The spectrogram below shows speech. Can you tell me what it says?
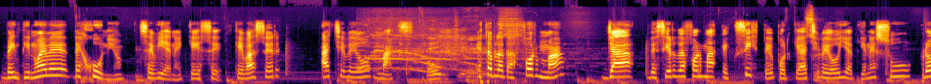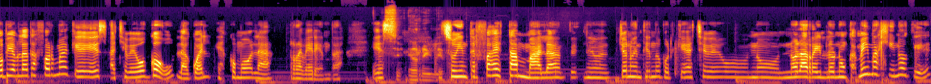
29 de junio se viene, que, se, que va a ser HBO Max. Esta plataforma ya de cierta forma existe porque Sí. HBO ya tiene su propia plataforma que es HBO Go, la cual es como la reverenda. Es Sí, es horrible. su interfaz es tan mala. Yo no entiendo por qué HBO no, no la arregló nunca. Me imagino que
